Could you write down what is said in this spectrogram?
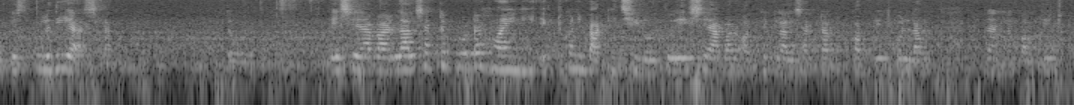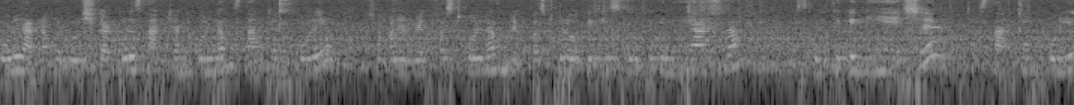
ওকে স্কুলে দিয়ে আসলাম। তো এসে আবার লাল শাকটা পুরোটা হয়নি, একটুখানি বাকি ছিল। তো এসে আবার অর্ধেক লাল শাকটা কমপ্লিট করলাম। রান্না কমপ্লিট করে রান্নাঘর পরিষ্কার করে স্নান টান করলাম। স্নান টান করে সকালের ব্রেকফাস্ট করলাম। ব্রেকফাস্ট করে ওকে দিয়ে স্কুল থেকে নিয়ে আসলাম। স্কুল থেকে নিয়ে এসে স্নান টান করিয়ে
